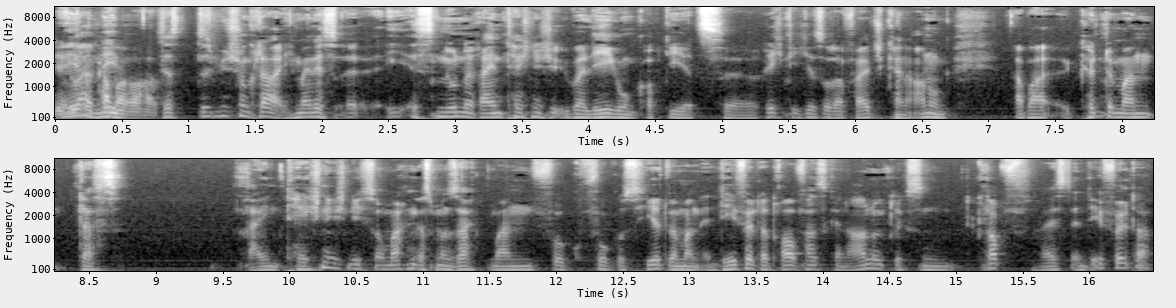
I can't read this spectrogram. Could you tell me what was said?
den ja, du in der nee, Kamera hast. Das, das, ist mir schon klar. Ich meine, es äh, ist nur eine rein technische Überlegung, ob die jetzt äh, richtig ist oder falsch, keine Ahnung. Aber könnte man das rein technisch nicht so machen, dass man sagt, man fokussiert, wenn man ND-Filter drauf hat, keine Ahnung, drückst einen Knopf, heißt ND-Filter,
